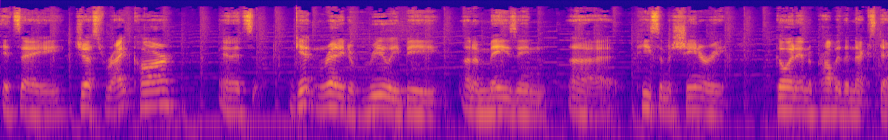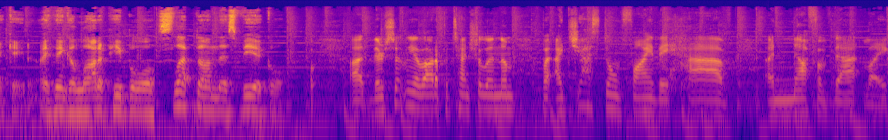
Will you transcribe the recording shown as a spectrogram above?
it's a just right car, and it's getting ready to really be an amazing uh, piece of machinery going into probably the next decade. I think a lot of people slept on this vehicle. Uh, there's certainly a lot of potential in them, but I just don't find they have enough of that like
